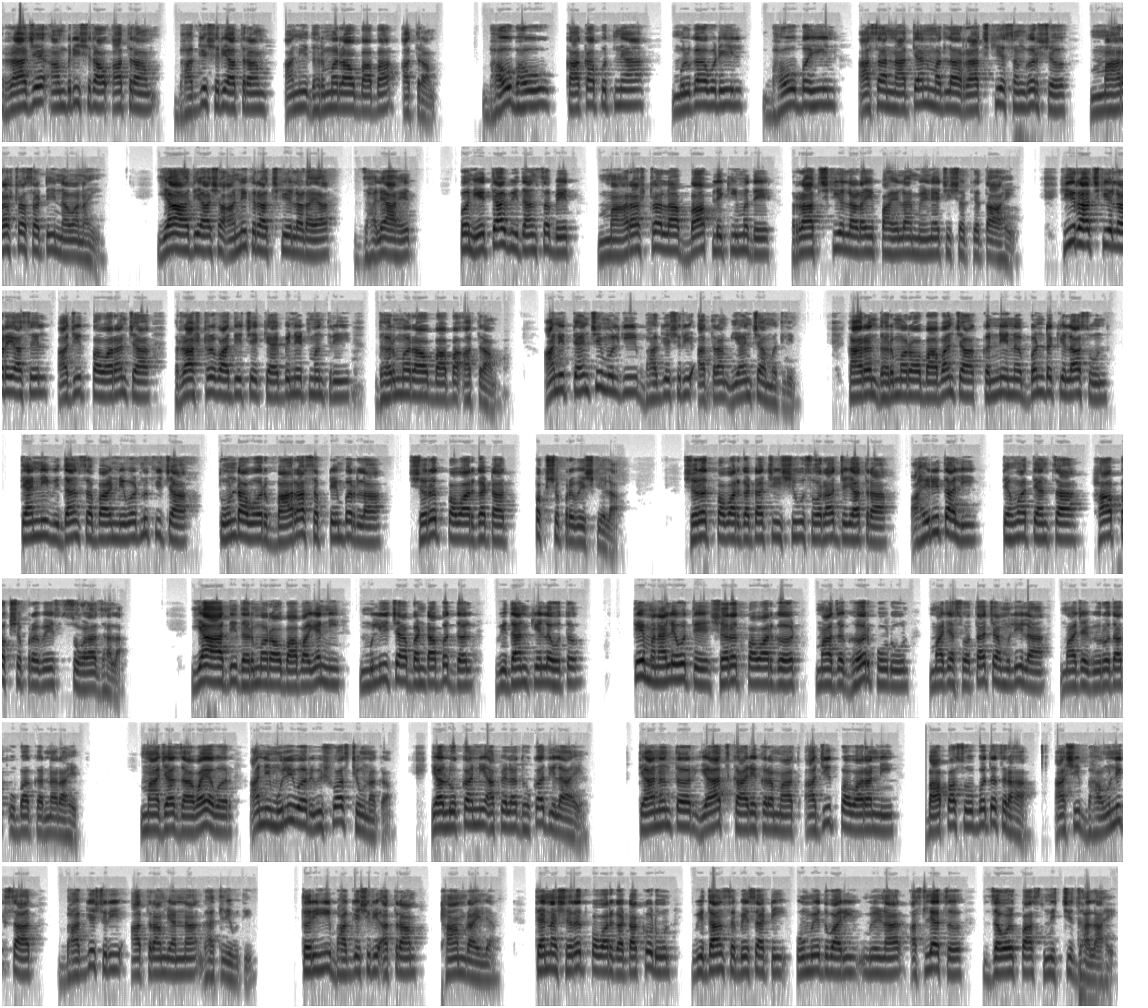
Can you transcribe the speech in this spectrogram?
राजे अंबरीशराव आत्राम भाग्यश्री आत्राम आणि धर्मराव बाबा आत्राम. भाऊ भाऊ काका पुतण्या मुलगा वडील भाऊ बहीण असा नात्यांमधला राजकीय संघर्ष महाराष्ट्रासाठी नवा नाही. याआधी अशा अनेक राजकीय लढाया झाल्या आहेत पण येत्या विधानसभेत महाराष्ट्राला बाप लेकीमध्ये राजकीय लढाई पाहायला मिळण्याची शक्यता आहे. ही राजकीय लढाई असेल अजित पवारांच्या राष्ट्रवादीचे कॅबिनेट मंत्री धर्मराव बाबा आत्राम आणि त्यांची मुलगी भाग्यश्री आत्राम यांच्यामधली. कारण धर्मराव बाबांच्या कन्येनं बंड केला असून त्यांनी विधानसभा निवडणुकीच्या तोंडावर बारा सप्टेंबरला शरद पवार गटात पक्षप्रवेश केला. शरद पवार गटाची शिवस्वराज्य यात्रा अहेरीत आली तेव्हा त्यांचा हा पक्षप्रवेश सोहळा झाला. याआधी धर्मराव बाबा यांनी मुलीच्या बंडाबद्दल विधान केलं होतं. ते म्हणाले होते शरद पवार गट माझं घर फोडून माझ्या स्वतःच्या मुलीला माझ्या विरोधात उभा करणार आहेत. माझ्या जावयावर आणि मुलीवर विश्वास ठेवू नका. या लोकांनी आपल्याला धोका दिला आहे. त्यानंतर याच कार्यक्रमात अजित पवारांनी बापासोबतच राहा अशी भावनिक साथ भाग्यश्री आत्राम यांना घातली होती. तरीही भाग्यश्री आत्राम ठाम राहिल्या. त्यांना शरद पवार गटाकडून विधानसभेसाठी उमेदवारी मिळणार असल्याचं जवळपास निश्चित झालं आहे.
